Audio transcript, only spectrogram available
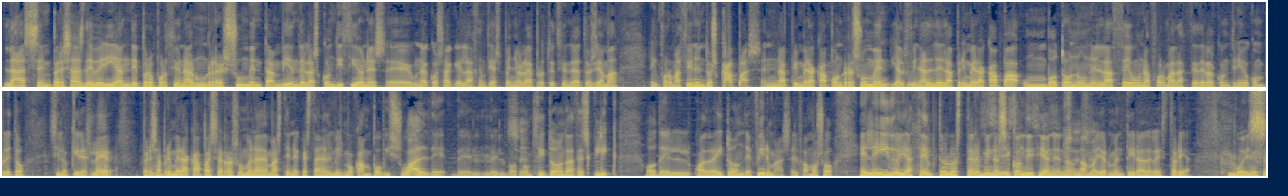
las empresas deberían de proporcionar un resumen también de las condiciones, eh, una cosa que la Agencia Española de Protección de Datos llama la información en dos capas. En una primera capa un resumen y al final de la primera capa un botón o un enlace o una forma de acceder al contenido completo si lo quieres leer. Pero esa primera capa, ese resumen, además tiene que estar en el mismo campo visual de- del- del botoncito donde haces clic o del cuadradito donde firmas. El famoso he leído y acepto los términos Sí, y sí, condiciones, ¿no? la mayor mentira de la historia. Pues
